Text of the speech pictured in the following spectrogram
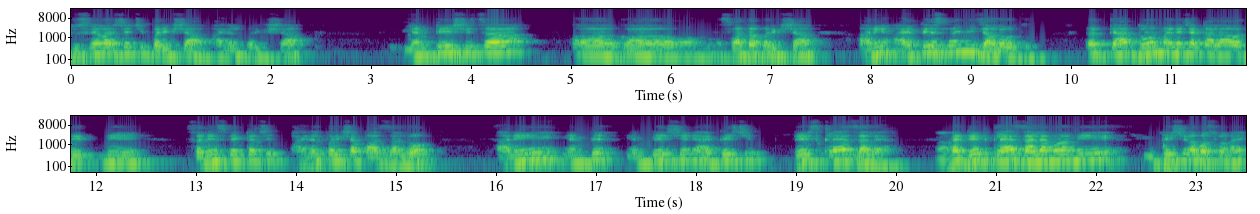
दुसऱ्या वर्षाची परीक्षा फायनल परीक्षा एम पी एस सीचा स्पर्धा परीक्षा आणि आय पी एसलाही मी झालो होतो. तर त्या दोन महिन्याच्या कालावधीत मी सब इन्स्पेक्टरची फायनल परीक्षा पास झालो. आणि M P M P S C आणि आय पी एसची डेट्स क्लॅश झाल्या. त्या डेट क्लॅश झाल्यामुळं मी युपीएससीला बसलो नाही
